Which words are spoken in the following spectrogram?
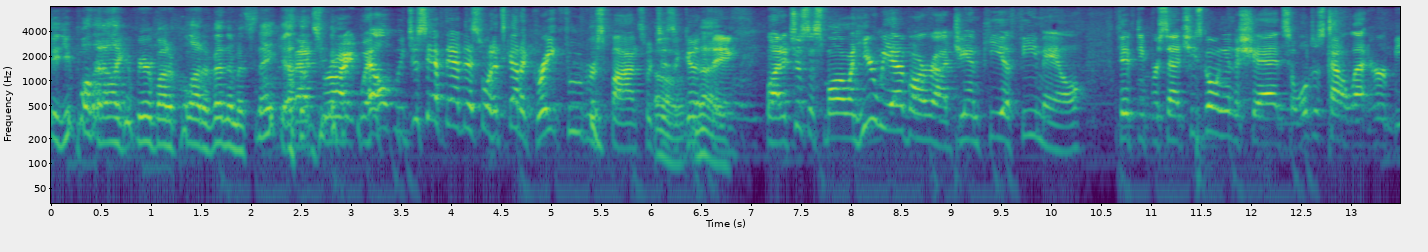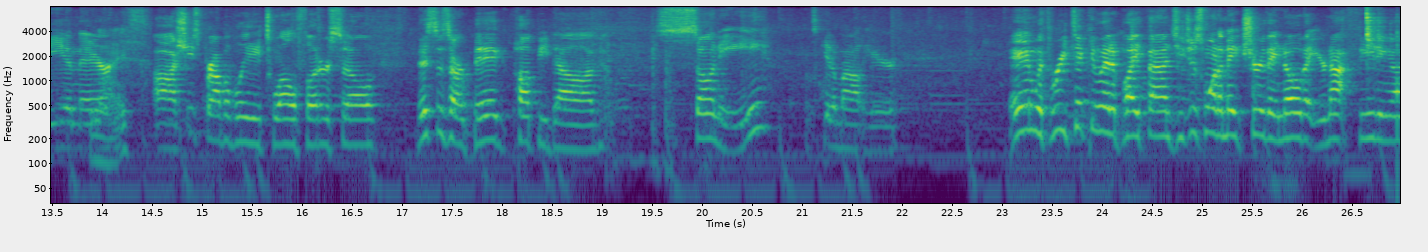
dude, you pull that out like if you're about to pull out a venomous snake out. That's right. Well, we just have to have this one. It's got a great food response, which is a Oh, good nice. thing. But it's just a small one. Here we have our uh, Jampea female, 50%. She's going into shed, so we'll just kind of let her be in there. Nice. Uh, she's probably 12 foot or so. This is our big puppy dog, Sunny. Let's get him out here. And with reticulated pythons, you just want to make sure they know that you're not feeding them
